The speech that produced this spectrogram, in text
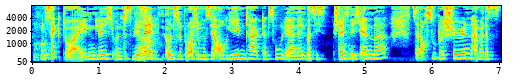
mhm. Sektor eigentlich. Und wir ja. selbst, unsere Branche muss ja auch jeden Tag dazulernen, was sich ständig ändert. ist ja auch super schön, aber das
